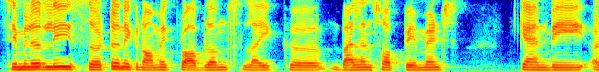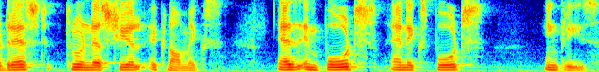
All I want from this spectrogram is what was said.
Similarly, certain economic problems like uh, balance of payments can be addressed through industrial economics as imports and exports increase.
